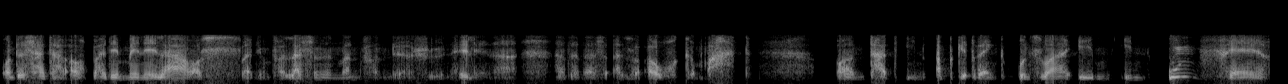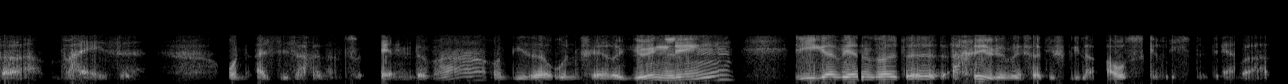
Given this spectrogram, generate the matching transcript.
Und das hat er auch bei dem Menelaos, bei dem verlassenen Mann von der schönen Helena, hat er das also auch gemacht und hat ihn abgedrängt. Und zwar eben in unfairer Weise. Und als die Sache dann zu Ende war und dieser unfaire Jüngling Sieger werden sollte, Achill übrigens hat die Spiele ausgerichtet. Er war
